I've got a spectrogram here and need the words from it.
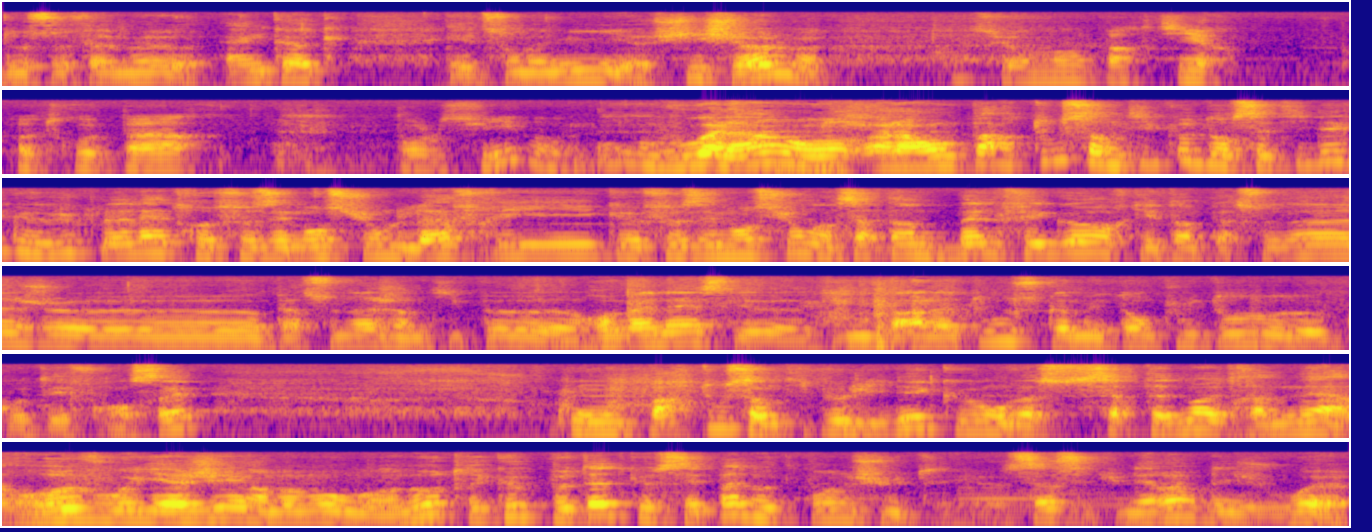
de ce fameux Hancock et de son ami Shisholm. Sûrement partir autre part pour le suivre. Voilà, alors on part tous un petit peu dans cette idée que vu que la lettre faisait mention de l'Afrique, faisait mention d'un certain Belphégor, qui est un personnage, euh, un personnage un petit peu romanesque, euh, qui nous parle à tous comme étant plutôt euh, côté français, on part tous un petit peu de l'idée qu'on va certainement être amené à revoyager à un moment ou un autre et que peut-être que c'est pas notre point de chute. Ça, c'est une erreur des joueurs.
